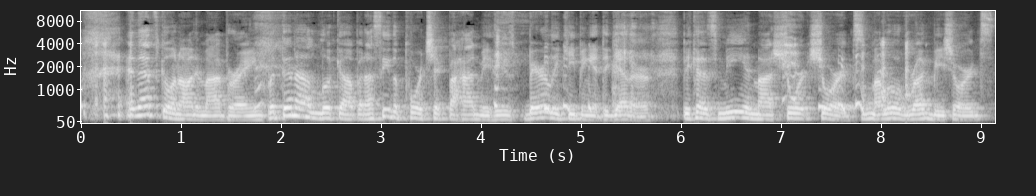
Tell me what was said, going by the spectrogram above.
And that's going on in my brain. But then I look up and I see the poor chick behind me who's barely keeping it together because me and my short shorts, my little rugby shorts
